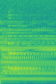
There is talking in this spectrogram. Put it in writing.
Música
